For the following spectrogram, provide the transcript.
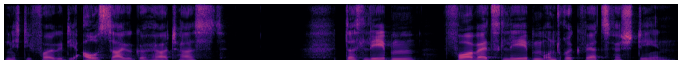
nicht die Folge, die Aussage gehört hast. Das Leben vorwärts leben und rückwärts verstehen.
